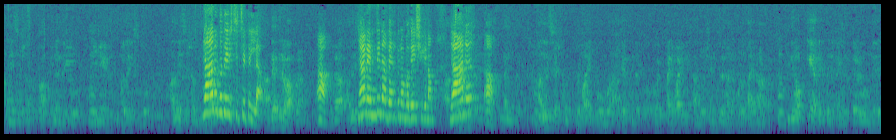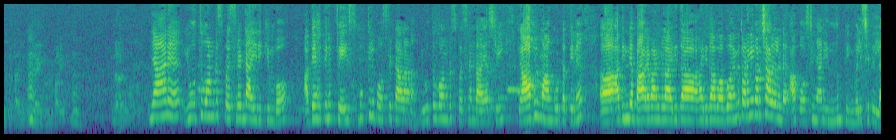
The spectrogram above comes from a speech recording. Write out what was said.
അതിനുശേഷം ഞാൻ ഉപദേശിച്ചിട്ടില്ല. ആ ഞാൻ എന്തിനാ അദ്ദേഹത്തിന് ഉപദേശിക്കണം? ഞാൻ ആ. അതിനുശേഷം ദുബായി പോകുമ്പോൾ അദ്ദേഹത്തിന്റെ ഒരു പരിപാടിക്ക് താങ്കൾ ക്ഷണിച്ചു നടക്കുന്ന കാര്യങ്ങളാണ്. ഇതിനൊക്കെ അദ്ദേഹത്തിന്റെ കയ്യിൽ തെളിവുണ്ട് എന്ന കാര്യം ഇത്? ഞാൻ യൂത്ത് കോൺഗ്രസ് പ്രസിഡന്റ് ആയിരിക്കുമ്പോൾ അദ്ദേഹത്തിന് ഫേസ്ബുക്കിൽ പോസ്റ്റ് ഇട്ട ആളാണ്. യൂത്ത് കോൺഗ്രസ് പ്രസിഡന്റ് ആയ ശ്രീ രാഹുൽ മാങ്കൂട്ടത്തിന് അതിന്റെ ഭാരവാഹികൾ ഹരിത ഹരിത ബാബു അങ്ങനെ തുടങ്ങിയ കുറച്ച് ആളുകളുണ്ട്. ആ പോസ്റ്റ് ഞാൻ ഇന്നും പിൻവലിച്ചിട്ടില്ല.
